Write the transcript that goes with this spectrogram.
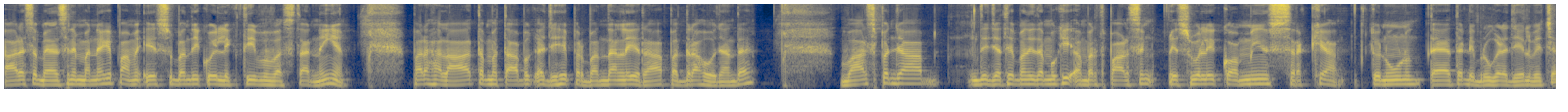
ਆਰਐਸ ਬੈਂਸ ਨੇ ਮੰਨਿਆ ਕਿ ਭਾਵੇਂ ਇਸ ਸੰਬੰਧੀ ਕੋਈ ਲਿਖਤੀ ਵਿਵਸਥਾ ਨਹੀਂ ਹੈ, ਪਰ ਹਾਲਾਤ ਮੁਤਾਬਕ ਅਜਿਹੇ ਪ੍ਰਬੰਧਾਂ ਲਈ ਰਾਹ ਪੱਧਰਾ ਹੋ ਜਾਂਦਾ ਹੈ। ਵਾਰਸ ਪੰਜਾਬ ਦੇ ਜਥੇਬੰਦੀ ਦਾ ਮੁਖੀ ਅੰਮ੍ਰਿਤਪਾਲ ਸਿੰਘ ਇਸ ਵੇਲੇ ਕੌਮੀ ਸੁਰੱਖਿਆ ਕਾਨੂੰਨ ਤਹਿਤ ਡਿਬਰੂਗੜ੍ਹ ਜੇਲ੍ਹ ਵਿੱਚ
